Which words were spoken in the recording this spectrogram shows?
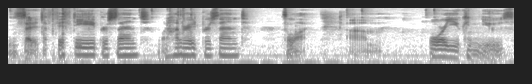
You can set it to 50%, 100%, it's a lot. Um, or you can use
